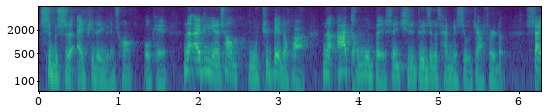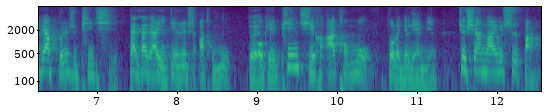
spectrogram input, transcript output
是不是 IP 的原创？OK，那 IP 原创不具备的话，那阿童木本身其实对这个产品是有加分的。大家不认识拼奇，但大家一定认识阿童木。对，OK，拼奇和阿童木做了一个联名，就相当于是把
